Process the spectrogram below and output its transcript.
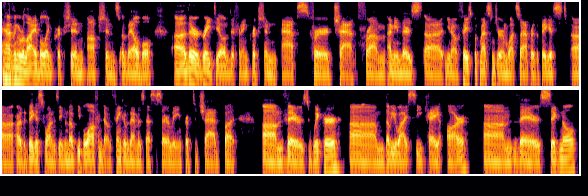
having reliable encryption options available. Uh, there are a great deal of different encryption apps for chat from i mean there's uh, you know facebook messenger and whatsapp are the biggest uh, are the biggest ones even though people often don't think of them as necessarily encrypted chat but um, there's Wickr, um, w-i-c-k-r um, there's signal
